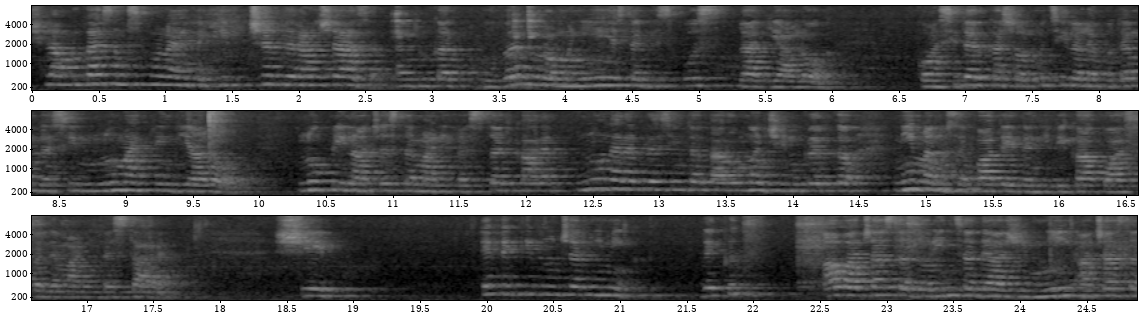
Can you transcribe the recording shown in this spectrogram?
și l-am rugat să-mi spună efectiv ce îl deranjează. Pentru că Guvernul României este dispus la dialog. Consider că soluțiile le putem găsi numai prin dialog. Nu prin aceste manifestări care nu ne reprezintă ca români și nu cred că nimeni nu se poate identifica cu astfel de manifestare. Și efectiv nu cer nimic, decât au această dorință de a jigni, această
